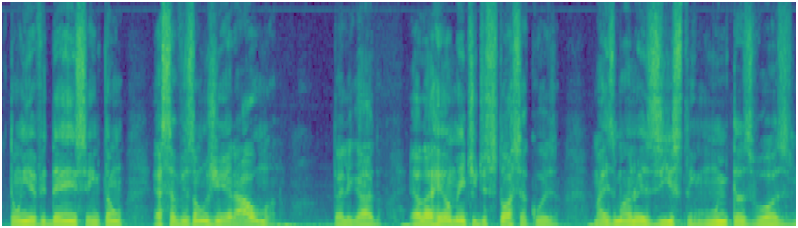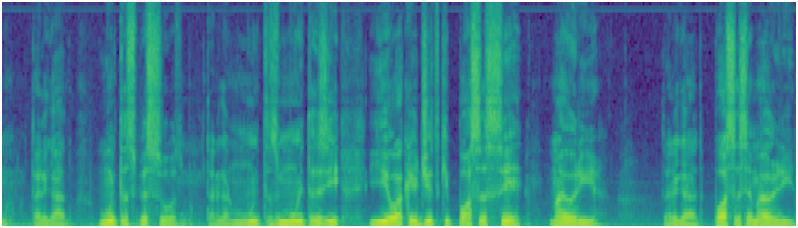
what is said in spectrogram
estão em evidência. Então, essa visão geral, mano, tá ligado? Ela realmente distorce a coisa. Mas, mano, existem muitas vozes, mano, tá ligado? Muitas pessoas, mano, tá ligado? Muitas, muitas, e, e eu acredito que possa ser maioria, tá ligado? Possa ser maioria.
